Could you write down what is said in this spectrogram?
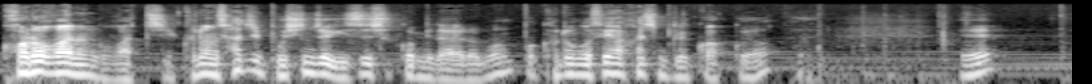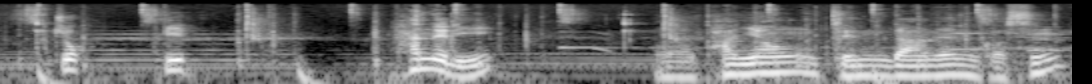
걸어가는 것 같이 그런 사진 보신 적 있으실 겁니다 여러분 뭐 그런 거 생각하시면 될 것 같고요 예? 쪽빛 하늘이 어, 반영된다는 것은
